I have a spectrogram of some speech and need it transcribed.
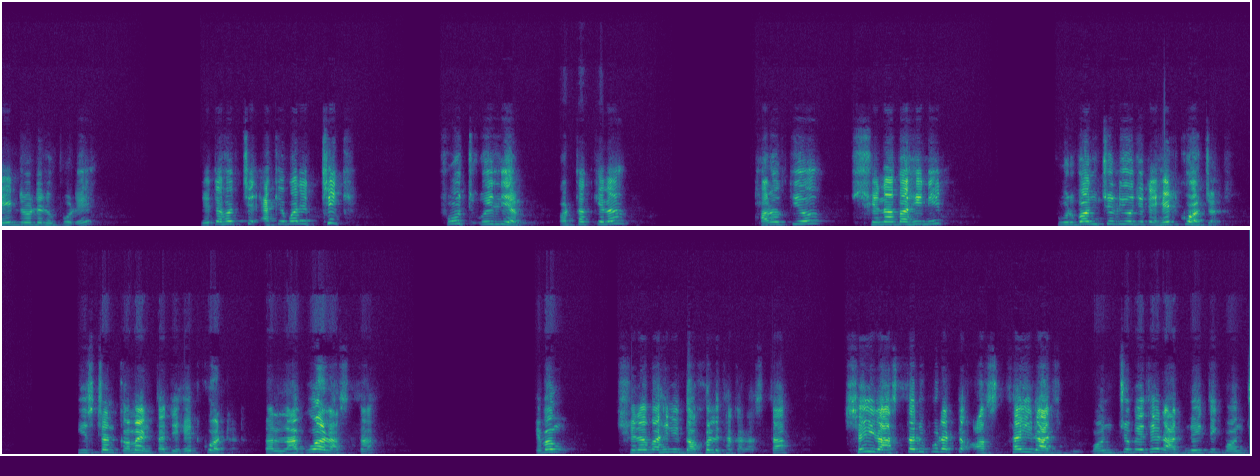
রেড রোডের উপরে, যেটা হচ্ছে একেবারে ঠিক ফোর্ট উইলিয়াম, অর্থাৎ কেনা ভারতীয় সেনাবাহিনীর পূর্বাঞ্চলীয় যেটা হেডকোয়ার্টার ইস্টার্ন কমান্ড তার যে হেডকোয়ার্টার তার লাগোয়া রাস্তা এবং সেনাবাহিনীর দখলে থাকা রাস্তা সেই রাস্তার উপর একটা অস্থায়ী রাজ, মঞ্চ বেঁধে রাজনৈতিক মঞ্চ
